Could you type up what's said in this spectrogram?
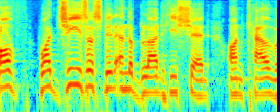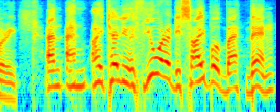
of what Jesus did and the blood he shed on Calvary. And, and I tell you, if you were a disciple back then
